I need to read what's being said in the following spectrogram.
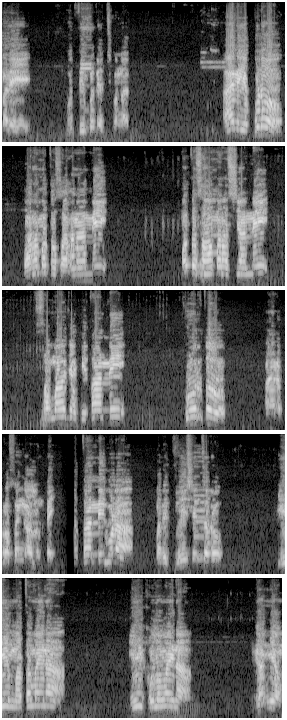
మరి గుర్తింపు తెచ్చుకున్నారు. ఆయన ఎప్పుడూ పరమత సహనాన్ని మత సామరస్యాన్ని సమాజ హితాన్ని కోరుతూ ఆయన ప్రసంగాలు ఉంటాయి మతాన్ని కూడా మరి ద్వేషించరు. ఏ మతమైన ఏ కులమైన గమ్యం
